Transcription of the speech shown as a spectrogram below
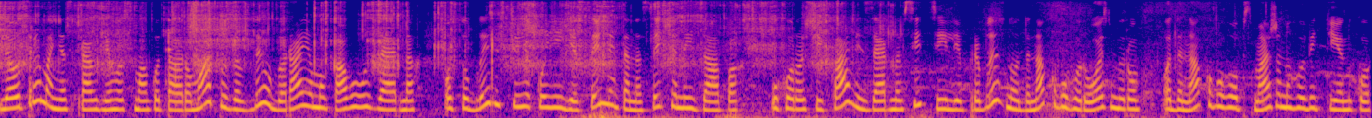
Для отримання справжнього смаку та аромату завжди обираємо каву у зернах, особливістю якої є сильний та насичений запах. У хорошій каві зерна всі цілі, приблизно одинакового розміру, одинакового обсмаженого відтінку,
